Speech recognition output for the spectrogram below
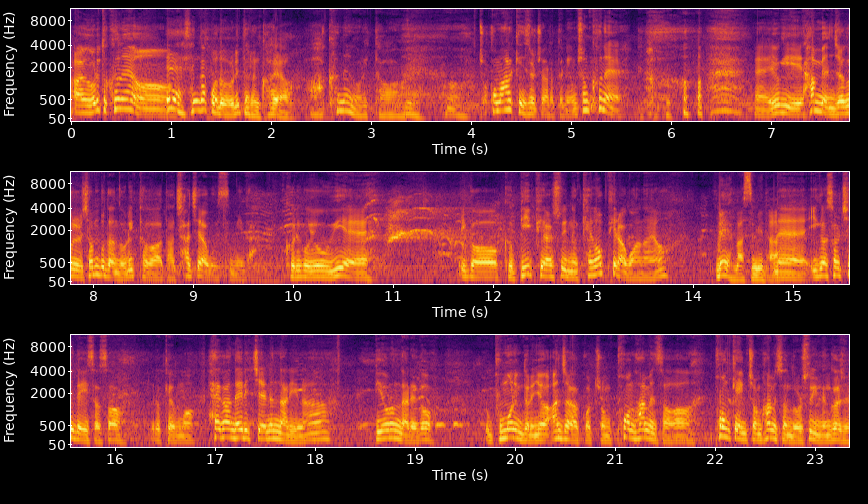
아 놀이터 크네요. 네, 생각보다 놀이터는 커요. 아 크네 놀이터. 어, 조그맣게 있을 줄 알았더니 엄청 크네. 네, 여기 한 면적을 전부 다 놀이터가 다 차지하고 있습니다. 그리고 요 위에 이거 그 BP 할 수 있는 캐노피라고 하나요? 네, 맞습니다. 네, 이거 설치돼 있어서 이렇게 뭐 해가 내리쬐는 날이나 비 오는 날에도 부모님들은 여기 앉아갖고 좀 폰 하면서 폰 게임 좀 하면서 놀 수 있는 거죠.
